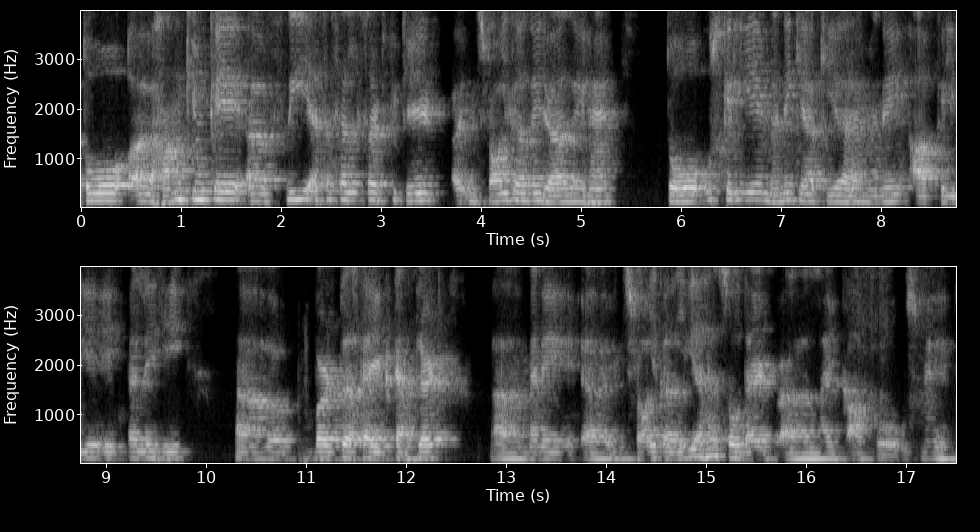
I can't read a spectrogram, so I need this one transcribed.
तो हम क्योंकि free S S L certificate install करने जा रहे हैं तो उसके लिए मैंने क्या किया है मैंने आपके लिए एक पहले ही वर्डप्रेस का एक टेम्पलेट मैंने इंस्टॉल कर लिया है सो दैट लाइक आपको उसमें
